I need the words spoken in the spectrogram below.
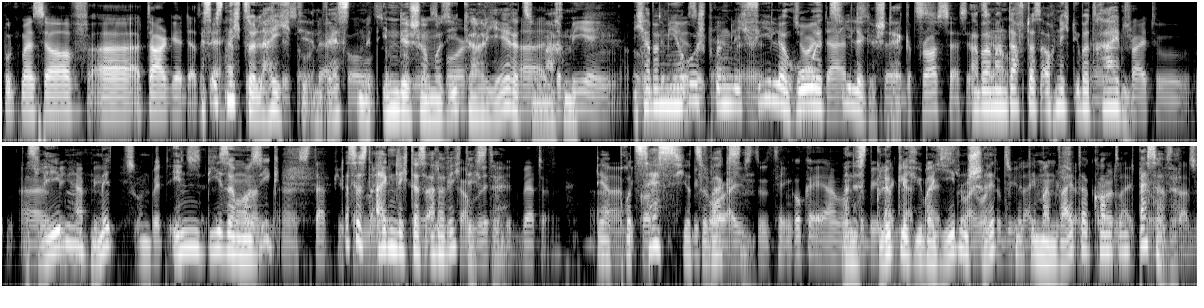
put myself uh, a target. That es ist nicht so leicht, hier im Westen mit indischer Musik Karriere zu uh, machen. Ich habe mir ursprünglich uh, viele hohe Ziele uh, gesteckt, aber man darf das auch nicht übertreiben. Das Leben mit und in dieser Musik, das ist eigentlich das Allerwichtigste. Beste. Der uh, Prozess, hier zu wachsen. Man ist glücklich über jeden Schritt, mit dem man weiterkommt und besser wird.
